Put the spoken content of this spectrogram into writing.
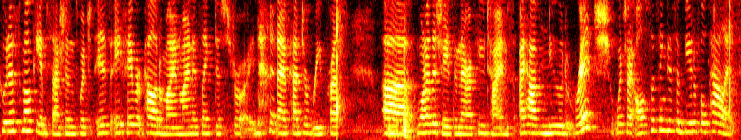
Huda Smoky Obsessions, which is a favorite palette of mine. Mine is like destroyed and I've had to repress uh, one of the shades in there a few times. I have Nude Rich, which I also think is a beautiful palette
